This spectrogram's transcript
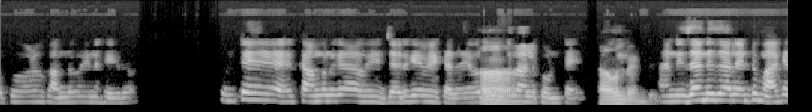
ఒక అందమైన హీరో. ఉంటే కామన్గా అవి జరిగేవే కదా. ఎవరు ఆ. ఊహలాలకు ఉంటాయి. అవునండి. ఆ నిజా నిజాలేంటో మాకే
